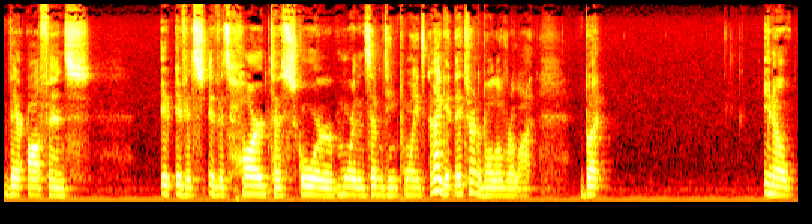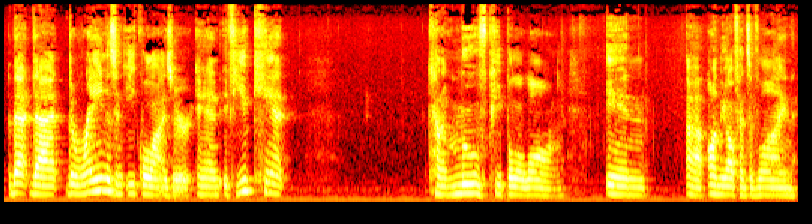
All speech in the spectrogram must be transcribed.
their offense. If, if it's if it's hard to score more than 17 points, and I get they turn the ball over a lot, but you know that that the rain is an equalizer, and if you can't kind of move people along in uh, on the offensive line,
